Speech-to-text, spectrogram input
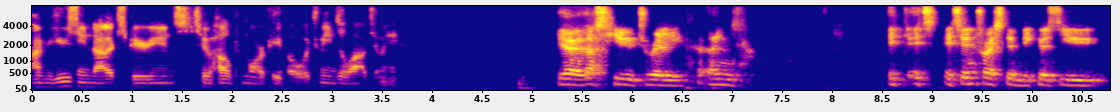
I'm using that experience to help more people, which means a lot to me. Yeah, that's huge, really. And it, it's it's interesting because you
